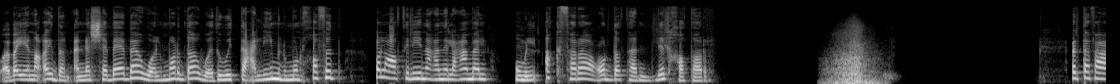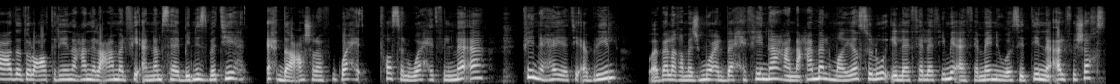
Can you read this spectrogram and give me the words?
وبين أيضا أن الشباب والمرضى وذوي التعليم المنخفض والعاطلين عن العمل هم الأكثر عرضة للخطر. ارتفع عدد العاطلين عن العمل في النمسا بنسبة 11.1% في نهاية أبريل وبلغ مجموع الباحثين عن عمل ما يصل إلى 368 ألف شخص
